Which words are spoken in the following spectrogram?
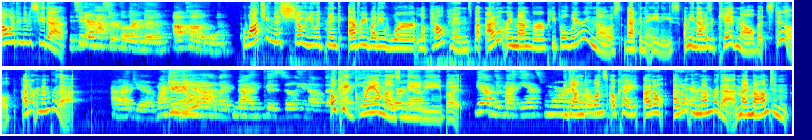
Oh, I didn't even see that. It's either a half circle or a moon. I'll call it a moon. Watching this show, you would think everybody wore lapel pins, but I don't remember people wearing those back in the 80s. I mean, I was a kid and all, but still, I don't remember that. I do. My Do you? grandma had like nine gazillion of them. Okay, My grandmas wore them. maybe, but Yeah, but my aunts wore the younger them. ones, okay. I don't I don't Yeah. remember that. My mom didn't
